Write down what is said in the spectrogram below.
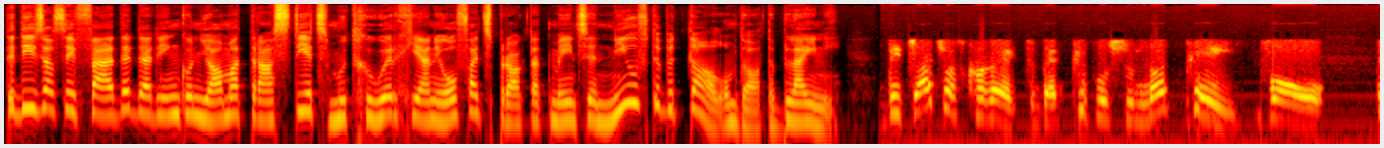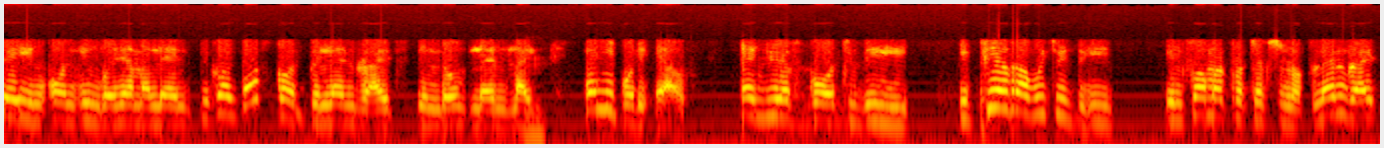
Dit sê verder dat die Inkonyama Trust steeds moet gehoor gee aan die hofuitspraak dat mense nie hoef te betaal om daar te bly nie. The judge was correct that people should not pay for staying on Ingonyama land because they've got the land rights in those land like anybody else. And you have got the IPILRA, which is the informal protection of land rights.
